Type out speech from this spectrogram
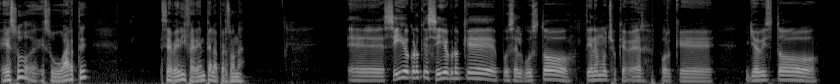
eso, eh, su arte, se ve diferente a la persona. Eh, sí, yo creo que sí, yo creo que pues el gusto tiene mucho que ver, porque yo he visto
